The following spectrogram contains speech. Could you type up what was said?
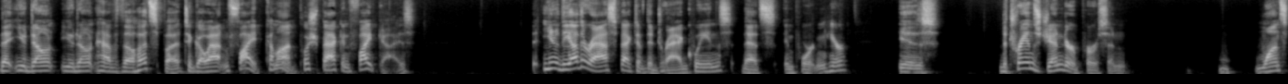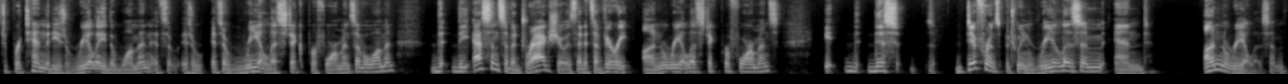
that you don't, you don't have the chutzpah to go out and fight. Come on, push back and fight, guys. You know, the other aspect of the drag queens that's important here is the transgender person wants to pretend that he's really the woman. It's a, it's a, it's a realistic performance of a woman. The, the, essence of a drag show is that it's a very unrealistic performance. It, this difference between realism and unrealism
